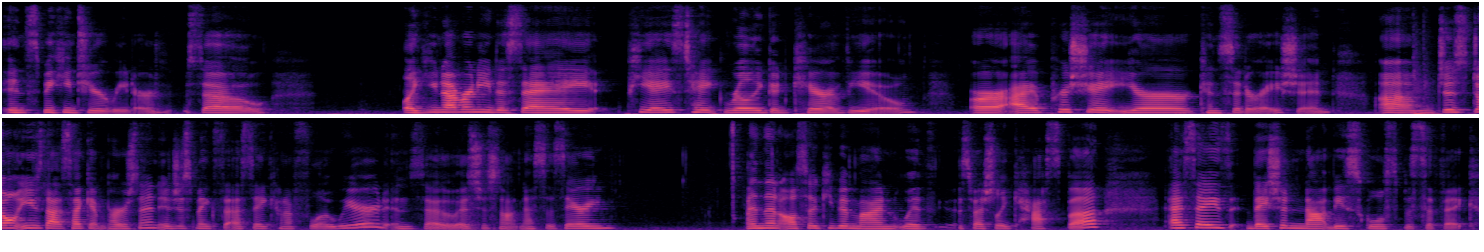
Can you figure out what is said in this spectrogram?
in speaking to your reader. So, like, you never need to say, PAs take really good care of you, or I appreciate your consideration. Um, just don't use that second person. It just makes the essay kind of flow weird, and so it's just not necessary. And then also keep in mind with especially CASPA, Essays, they should not be school specific.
